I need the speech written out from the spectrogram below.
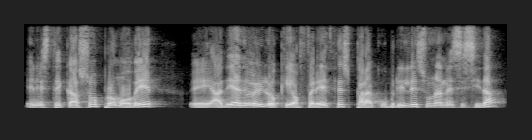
en este caso promover eh, a día de hoy lo que ofreces para cubrirles una necesidad.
